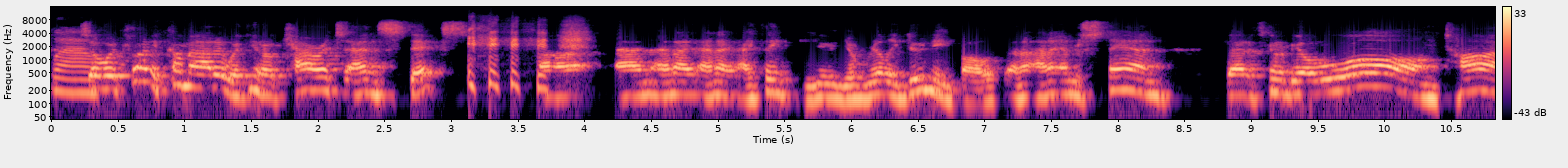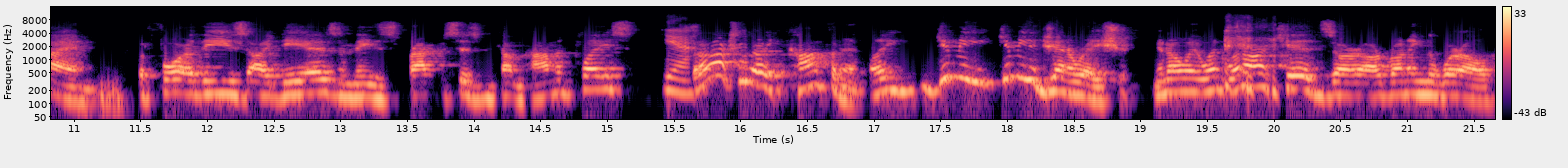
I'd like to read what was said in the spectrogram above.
Wow. So we're trying to come at it with, you know, carrots and sticks. uh, and and, I, and I, I, think you, you really do need both. And, and I understand that it's going to be a long time before these ideas and these practices become commonplace. Yeah. But I'm actually very confident. Like, give me give me a generation. You know, when, when our kids are, are running the world,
